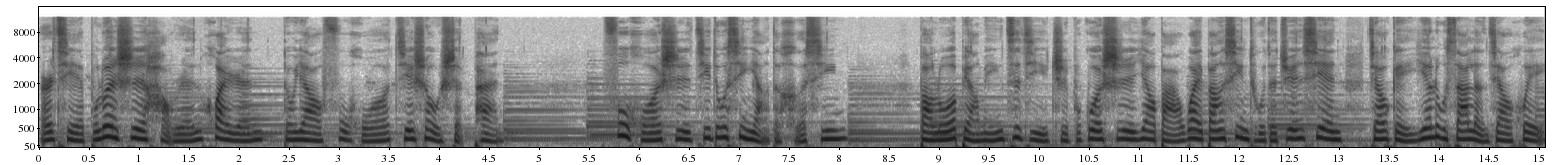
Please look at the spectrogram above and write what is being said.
而且不论是好人坏人，都要复活接受审判。复活是基督信仰的核心。保罗表明自己只不过是要把外邦信徒的捐献交给耶路撒冷教会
